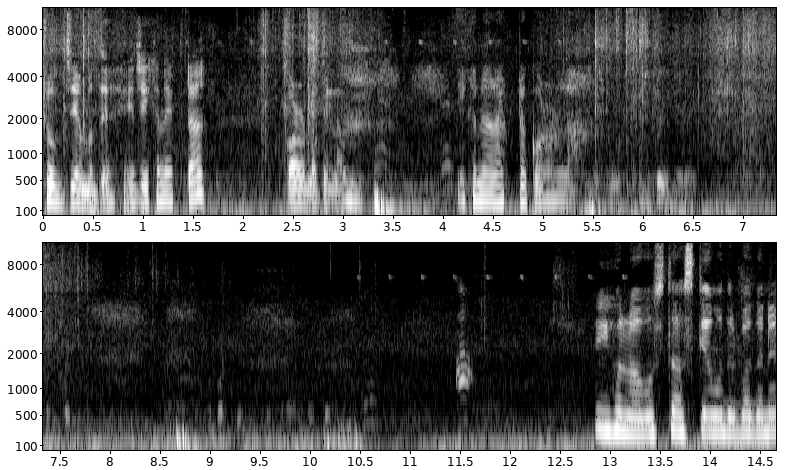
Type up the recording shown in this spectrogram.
সবজি আমাদের। এই যে এখানে একটা করলা পেলাম। এখানে আর একটা করলা। এই হলো অবস্থা আজকে আমাদের বাগানে।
